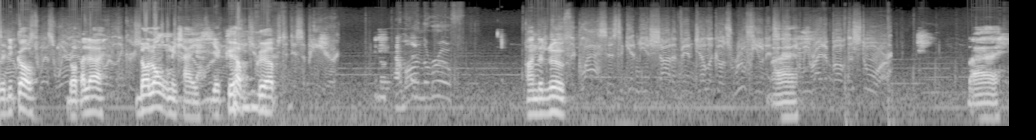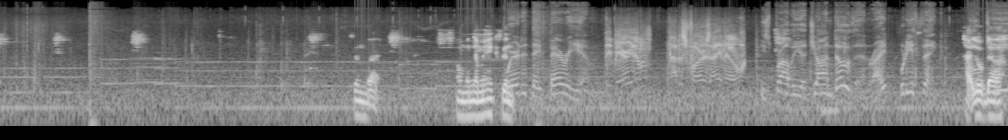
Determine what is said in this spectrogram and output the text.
where'd he south, go? east, west, โดดไปเลย wherever liquor โดนลงไม่ใช่อย่าเกือบเกือบ to disappear. พี่โดนทับ I'm เลย on the roof. On the roof Use the glasses to get me a shot of Angelico's roof unit. Aye. It'll be right above the store. ไปขึ้นไปเอามันยังไม่ให้ขึ้น Where did they bury him? They buried him? Not as far as I know. He's probably a John Doe then, right? What do you think? ถ่ายรูปได้ปะ OD,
